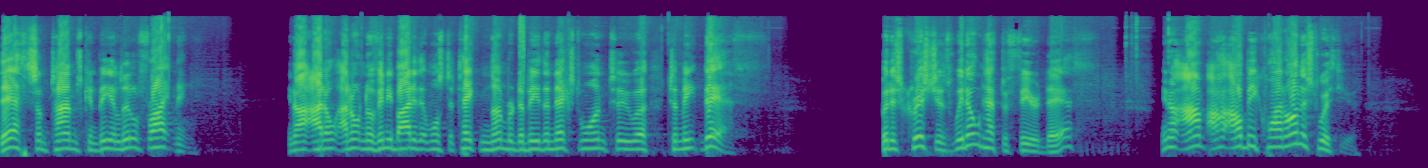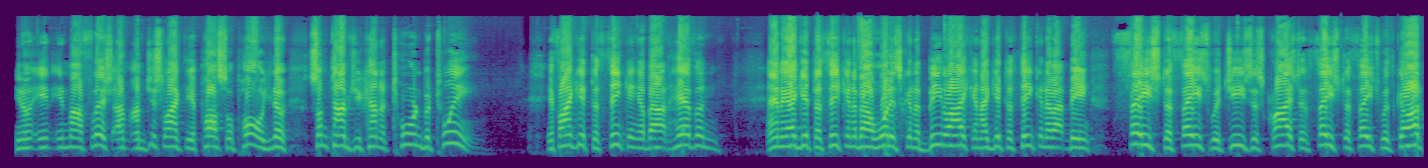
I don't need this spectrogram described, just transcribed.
death sometimes can be a little frightening. You know, I don't, I don't know of anybody that wants to take number to be the next one to, uh, to meet death. But as Christians, we don't have to fear death. You know, I'm, I'll be quite honest with you. You know, in, in my flesh, I'm, I'm just like the Apostle Paul. You know, sometimes you're kind of torn between. If I get to thinking about heaven, and I get to thinking about what it's going to be like, and I get to thinking about being face to face with Jesus Christ and face to face with God,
